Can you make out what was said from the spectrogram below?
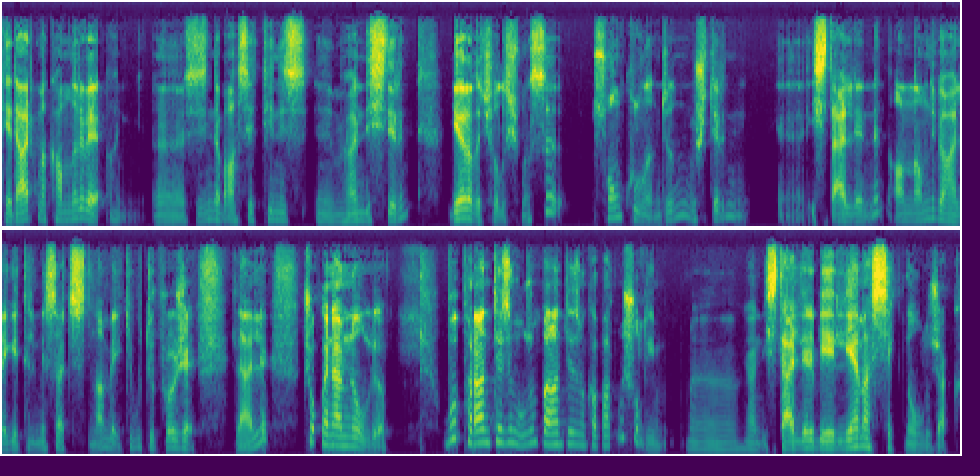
tedarik makamları ve e, sizin de bahsettiğiniz e, mühendislerin bir arada çalışması son kullanıcının, müşterinin e, isterlerinin anlamlı bir hale getirilmesi açısından belki bu tür projelerle çok önemli oluyor. Bu parantezimi, uzun parantezimi kapatmış olayım. Yani isterleri belirleyemezsek ne olacak?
